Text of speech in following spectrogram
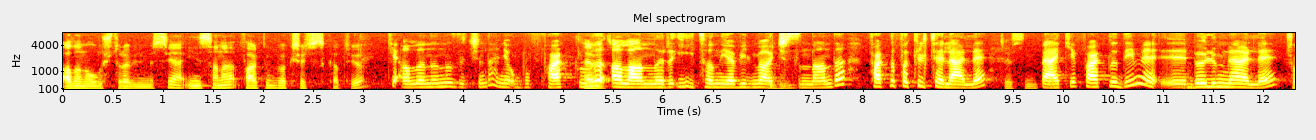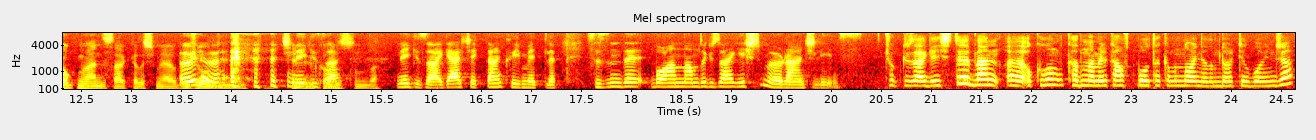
alanı oluşturabilmesi yani insana farklı bir bakış açısı katıyor. Ki alanınız içinde hani bu farklı Evet. alanları iyi tanıyabilme açısından da farklı fakültelerle Kesinlikle. belki farklı değil mi e, bölümlerle Çok mühendis arkadaşım yardımcı Öyle mi? oldu bana çeviri güzel. konusunda. ne güzel gerçekten kıymetli. Sizin de bu anlamda güzel geçti mi öğrenciliğiniz? Çok güzel geçti. Ben e, okulun kadın Amerikan futbol takımında oynadım 4 yıl boyunca.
